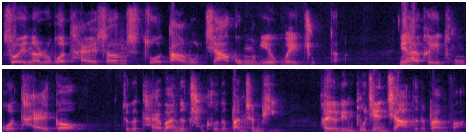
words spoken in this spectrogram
所以呢，如果台商是做大陆加工业为主的，你还可以通过抬高这个台湾的出口的半成品还有零部件价格的办法，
